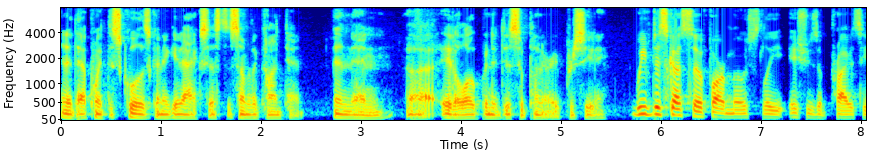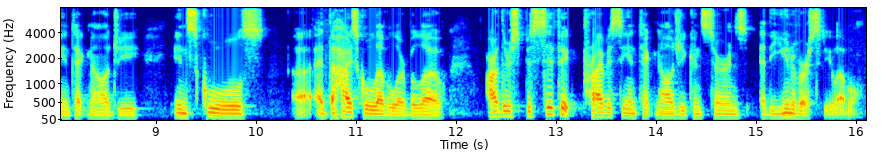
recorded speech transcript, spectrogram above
And at that point, the school is going to get access to some of the content, and then uh, it'll open a disciplinary proceeding. We've discussed so far mostly issues of privacy and technology in schools uh, at the high school level or below. Are there specific privacy and technology concerns at the university level?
